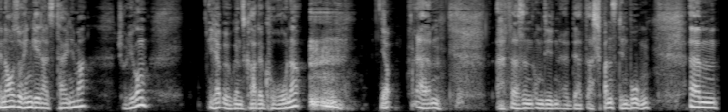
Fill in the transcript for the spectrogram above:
genauso hingehen als Teilnehmer. Entschuldigung. Ich habe übrigens gerade Corona. ja. Ähm, das sind um den, das spannt den Bogen. Ähm,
